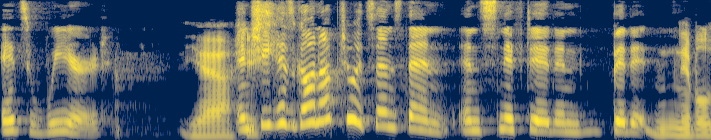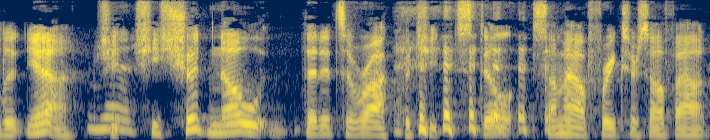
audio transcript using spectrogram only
It's weird. Yeah, And she's she has gone up to it since then and sniffed it and bit it. nibbled it. Yeah. Yeah. she she should know that it's a rock, but she still somehow freaks herself out.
